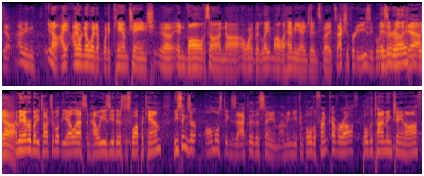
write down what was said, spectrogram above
Yep. I mean, you know, I, I don't know what a, what a cam change uh, involves on uh, on one of the late model Hemi engines, but It's actually pretty easy. Believe Is it it or not. really? Yeah. Yeah. I mean, everybody talks about the LS and how easy it is to swap a cam. These things are almost exactly the same. I mean, you can pull the front cover off, pull the timing chain off.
